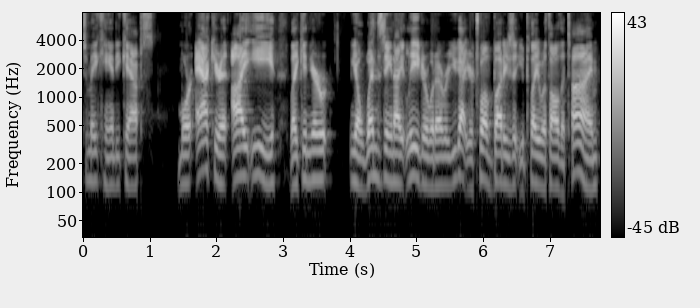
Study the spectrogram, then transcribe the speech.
to make handicaps more accurate, i.e., like in your you know Wednesday night league or whatever, you got your 12 buddies that you play with all the time.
